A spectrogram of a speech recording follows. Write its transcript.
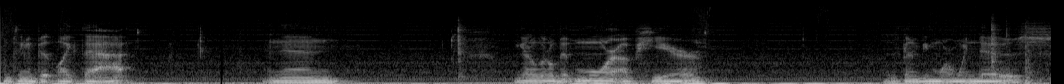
Something a bit like that. And then we got a little bit more up here. There's going to be more windows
